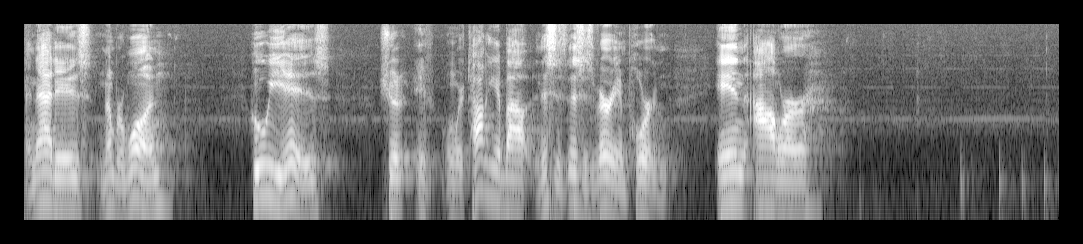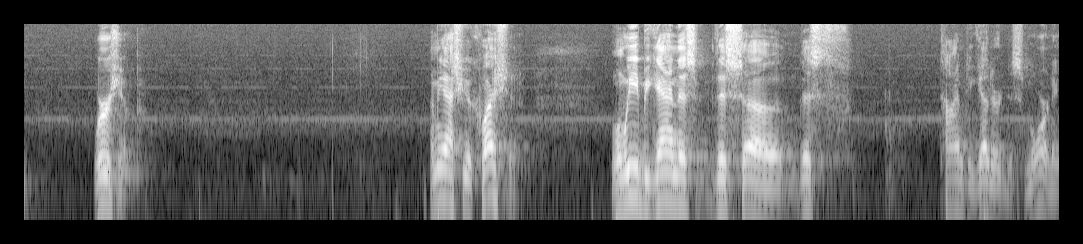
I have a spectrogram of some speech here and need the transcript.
And that is number one, who he is should, if, when we're talking about, this is, this is very important, in our worship. Let me ask you a question. When we began this, this, uh, this time together this morning,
